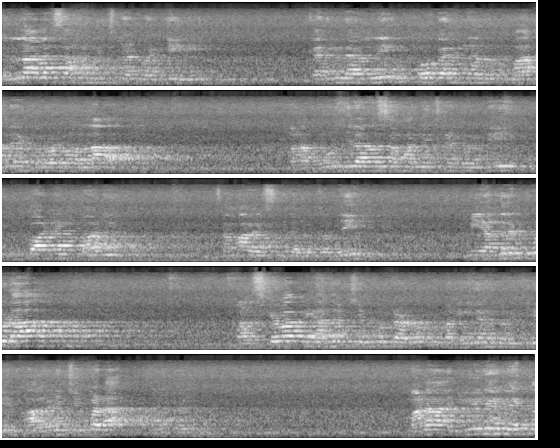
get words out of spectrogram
జిల్లాలకు సంబంధించినటువంటి కన్వీనర్ని కో కన్వీనర్ మాత్రమే పిలవడం వల్ల మన మూడు జిల్లాలకు సంబంధించినటువంటి ఇంపార్టెంట్ బాడీ సమావేశం జరుగుతుంది. మీ అందరికి కూడా మన శివ మీ అందరికి చెప్పుకుంటాడు మన యూనియన్ గురించి ఆల్రెడీ చెప్పాడా? మన యూనియన్ యొక్క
